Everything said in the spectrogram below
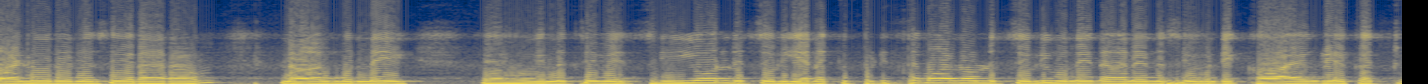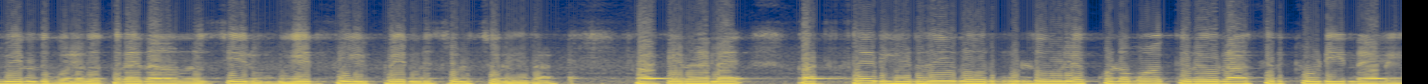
ஆண்டவர் என்ன செய்கிறாராம் நான் உன்னை என்ன செய்வேன்? சீயோன்னு சொல்லி எனக்கு பிடித்தமானவன்னு சொல்லி உன்னை நான் என்ன செய்ய வேண்டிய காயங்களை கற்றுவேன் இந்த உலகத்துல. நான் என்ன செய்ய முயற்சி வைப்பேன் என்று சொல்லி சொல்கிறார். அதனால கர்த்தர் இறுதியில் ஒரு முள்ளவர்களை குணமாக்குறவராக இருக்கிறபடினாலே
